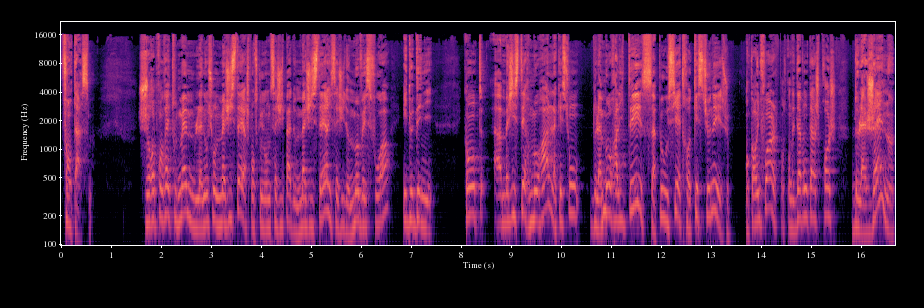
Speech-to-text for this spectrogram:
fantasmes. Je reprendrai tout de même la notion de magistère. Je pense qu'il ne s'agit pas de magistère, il s'agit de mauvaise foi et de déni. Quant à magistère moral, la question de la moralité, ça peut aussi être questionné. encore une fois, je pense qu'on est davantage proche de la gêne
